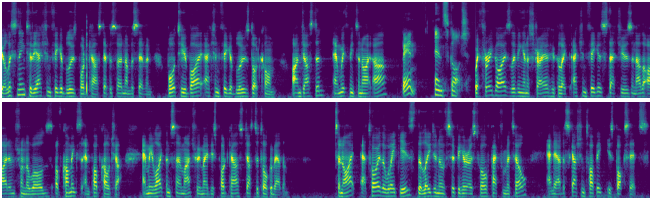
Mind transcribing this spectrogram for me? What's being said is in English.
You're listening to the Action Figure Blues podcast, episode number seven, brought to you by actionfigureblues.com. I'm Justin, and with me tonight are Ben. And Scott. we're three guys living in Australia who collect action figures, statues, and other items from the worlds of comics and pop culture. And we like them so much we made this podcast just to talk about them. Tonight, our toy of the week is the Legion of Superheroes 12 pack from Mattel, and our discussion topic is box sets.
